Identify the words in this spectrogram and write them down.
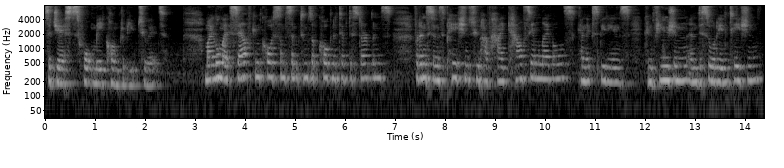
suggests what may contribute to it. Myeloma itself can cause some symptoms of cognitive disturbance. For instance, patients who have high calcium levels can experience confusion and disorientation.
